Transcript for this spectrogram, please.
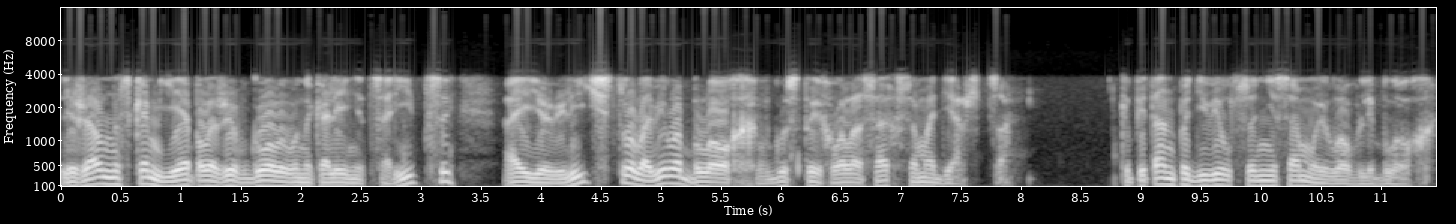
лежал на скамье, положив голову на колени царицы, а ее величество ловило блох в густых волосах самодержца. Капитан подивился не самой ловле блох.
